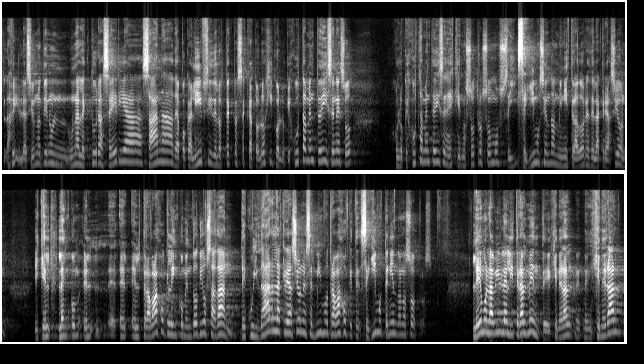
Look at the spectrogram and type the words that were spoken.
la Biblia. Si uno tiene una lectura seria, sana de Apocalipsis, de los textos escatológicos, lo que justamente dicen eso, lo que justamente dicen es que nosotros somos, seguimos siendo administradores de la creación. Y que el, trabajo que le encomendó Dios a Adán de cuidar la creación es el mismo trabajo que seguimos teniendo nosotros. Leemos la Biblia literalmente, en general, en general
